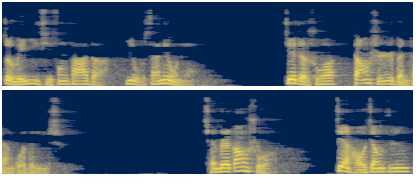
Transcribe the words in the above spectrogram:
最为意气风发的1536年。接着说当时日本战国的历史。前边刚说，建豪将军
